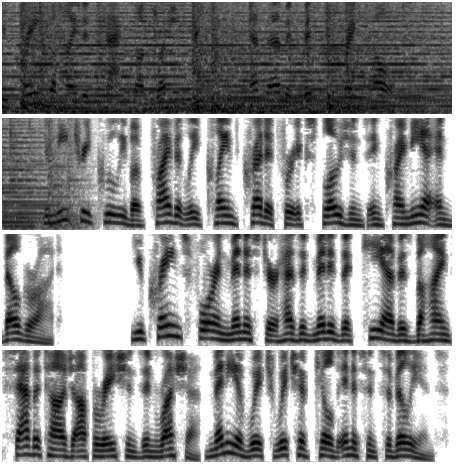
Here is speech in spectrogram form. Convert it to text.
Ukraine behind attacks on Russian regions, FM admits to prank callers. Dmitry Kuleba privately claimed credit for explosions in Crimea and Belgorod. Ukraine's foreign minister has admitted that Kiev is behind sabotage operations in Russia, many of which which have killed innocent civilians.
